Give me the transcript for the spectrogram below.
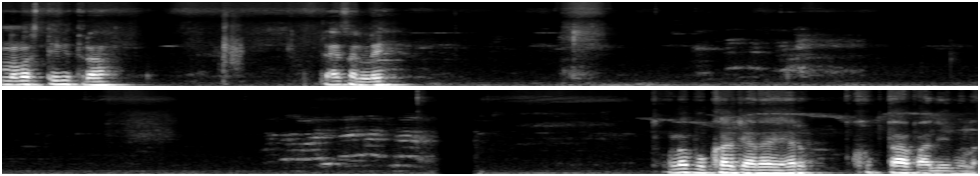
नमस्ते मित्रा। काय चाललंय? थोड़ा बुखार ज़्यादा है यार खूब ताप आली मला.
